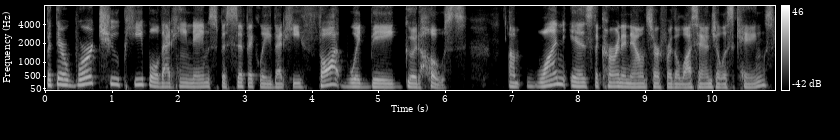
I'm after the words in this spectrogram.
But there were two people that he named specifically that he thought would be good hosts. Um, one is the current announcer for the Los Angeles Kings.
